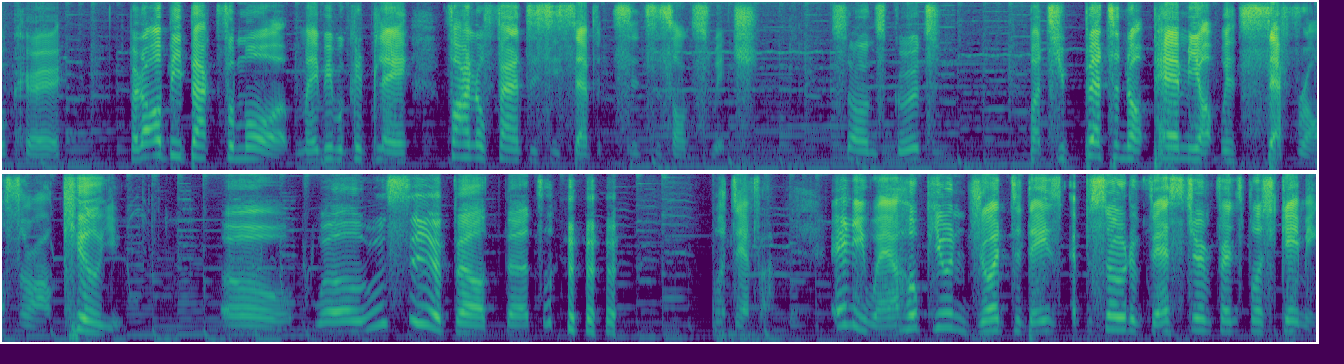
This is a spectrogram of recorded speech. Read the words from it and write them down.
Okay. But I'll be back for more. Maybe we could play Final Fantasy VII since it's on Switch. Sounds good. But you better not pair me up with Sephiroth or I'll kill you. Oh, well, we'll see about that. Whatever. Anyway, I hope you enjoyed today's episode of Vester and Friends Plush Gaming.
